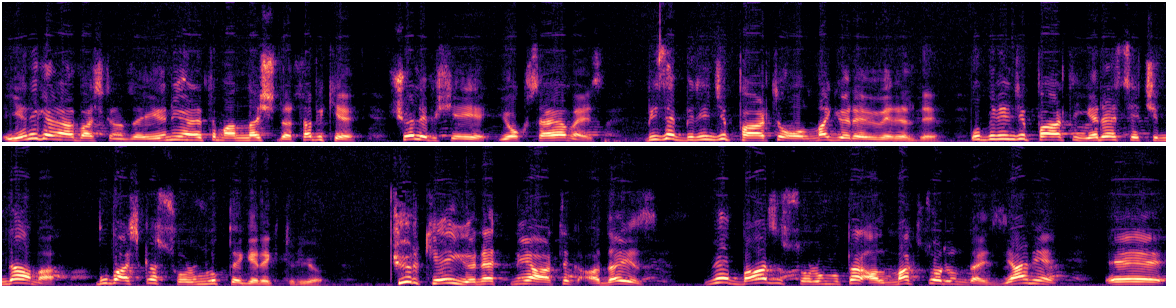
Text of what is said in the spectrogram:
Yeni genel başkanımıza, yeni yönetim anlayışı da tabii ki şöyle bir şeyi yok sayamayız. Bize birinci parti olma görevi verildi. Bu birinci parti yerel seçimde ama bu başka sorumluluk da gerektiriyor. Türkiye'yi yönetmeye artık adayız ve bazı sorumluluklar almak zorundayız. Yani e,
